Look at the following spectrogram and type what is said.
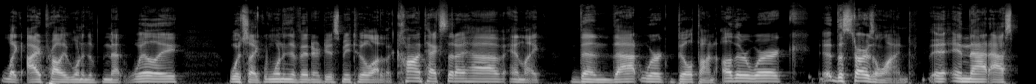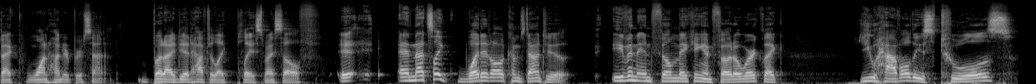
like I probably wouldn't have met Willie, which like wouldn't have introduced me to a lot of the contacts that I have. And like then that work built on other work. The stars aligned in that aspect 100%. But I did have to like place myself. It, and that's like what it all comes down to. Even in filmmaking and photo work, like you have all these tools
